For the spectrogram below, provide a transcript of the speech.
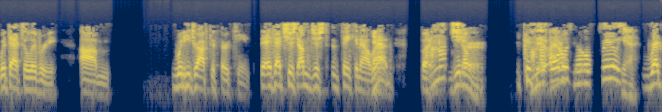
with that delivery, um, would he drop to 13? That's just, I'm just thinking out loud. But I'm not you sure. Because all those know. clearly Yeah. red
